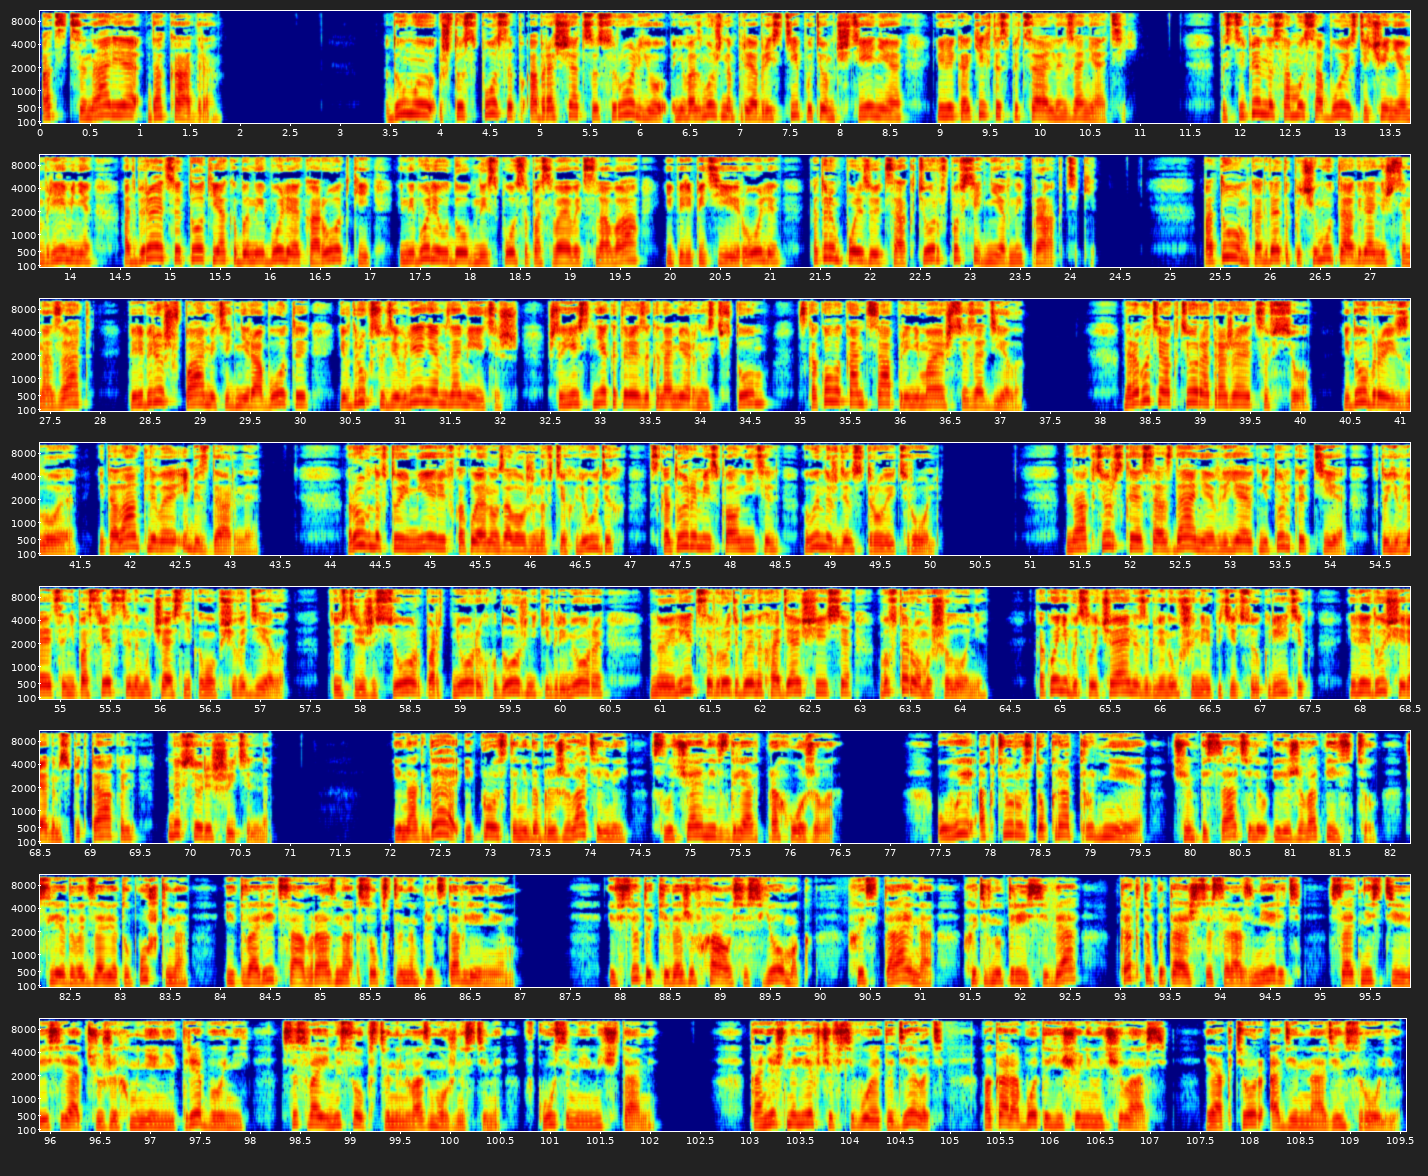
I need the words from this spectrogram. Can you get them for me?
От сценария до кадра. Думаю, что способ обращаться с ролью невозможно приобрести путем чтения или каких-то специальных занятий. Постепенно, само собой, с течением времени отбирается тот якобы наиболее короткий и наиболее удобный способ осваивать слова и перипетии роли, которым пользуется актер в повседневной практике. Потом, когда ты почему-то оглянешься назад, Переберешь в памяти дни работы и вдруг с удивлением заметишь, что есть некоторая закономерность в том, с какого конца принимаешься за дело. На работе актера отражается все, и доброе, и злое, и талантливое, и бездарное. Ровно в той мере, в какой оно заложено в тех людях, с которыми исполнитель вынужден строить роль. На актерское создание влияют не только те, кто является непосредственным участником общего дела – то есть режиссер, партнеры, художники, гримеры, но и лица, вроде бы находящиеся во втором эшелоне. Какой-нибудь случайно заглянувший на репетицию критик или идущий рядом спектакль, да все решительно. Иногда и просто недоброжелательный, случайный взгляд прохожего. Увы, актеру сто крат труднее, чем писателю или живописцу, следовать завету Пушкина и творить сообразно собственным представлениям. И все-таки даже в хаосе съемок, хоть тайно, хоть внутри себя, как-то пытаешься соразмерить, соотнести весь ряд чужих мнений и требований со своими собственными возможностями, вкусами и мечтами. Конечно, легче всего это делать, пока работа еще не началась, и актер один на один с ролью.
